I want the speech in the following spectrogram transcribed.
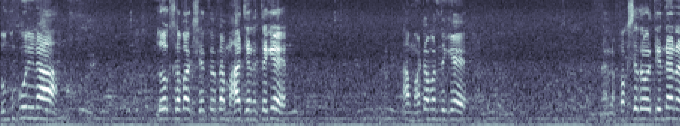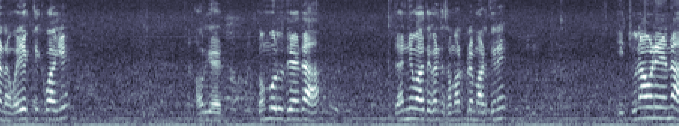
ತುಮಕೂರಿನ ಲೋಕಸಭಾ ಕ್ಷೇತ್ರದ ಮಹಾಜನತೆಗೆ ಆ ಮಠ ಮೊದಲಿಗೆ ನನ್ನ ಪಕ್ಷದ ವತಿಯಿಂದ ನನ್ನ ವೈಯಕ್ತಿಕವಾಗಿ ಅವ್ರಿಗೆ ತುಂಬು ಹೃದಯದ ಧನ್ಯವಾದಗಳನ್ನು ಸಮರ್ಪಣೆ ಮಾಡ್ತೀನಿ. ಈ ಚುನಾವಣೆಯನ್ನು,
